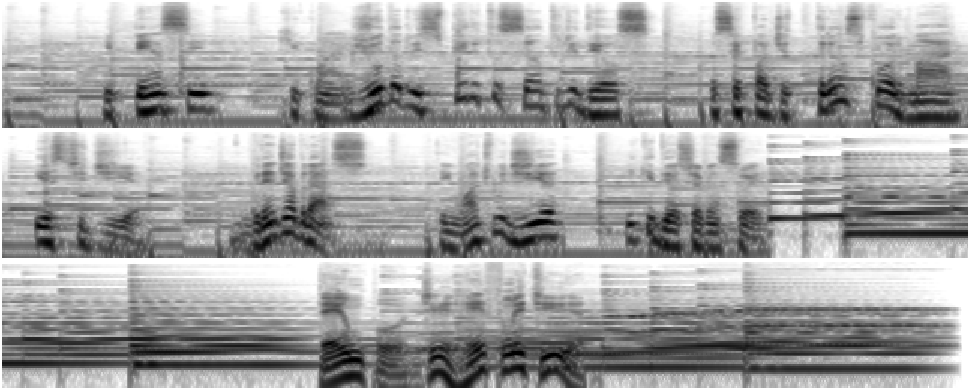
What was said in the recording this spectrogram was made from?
E pense que com a ajuda do Espírito Santo de Deus, você pode transformar este dia. Um grande abraço, tenha um ótimo dia e que Deus te abençoe. Tempo de refletir.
